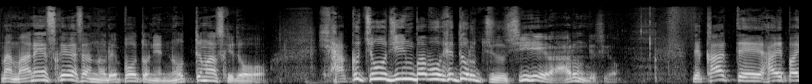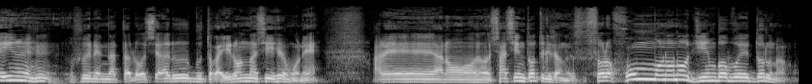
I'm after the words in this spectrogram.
まあマネースクエアさんのレポートに載ってますけど、100兆ジンバブエドルっていう紙幣があるんですよ。で、かってハイパーインフレになったロシアルーブとかいろんな紙幣もね、あれ、あの、写真撮ってきたんです。それ本物のジンバブエドルなの。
